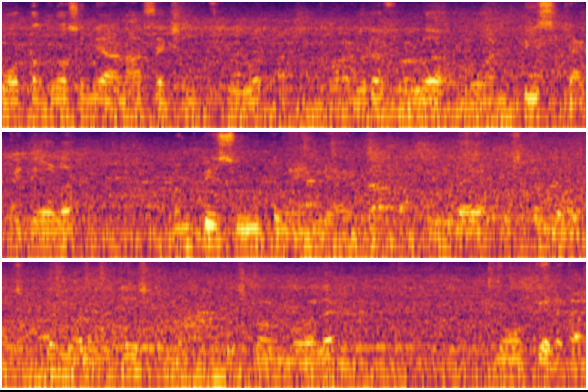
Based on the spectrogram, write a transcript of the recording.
മോട്ടോക്രോസിന്റെ ആണ് ആ സെക്ഷൻ ഫുള്ള് ഇവിടെ ഫുള്ള് വൺ പീസ് ജാക്കറ്റുകൾ വൺ പീസ് സൂട്ട് മെയിൻലി ആയിട്ട് ഇവിടെ ഇഷ്ടം പോലെ ഇഷ്ടം പോലെ മറ്റേ ഇഷ്ടം പോലെ നമുക്ക് ഇഷ്ടം പോലെ നോക്കിയെടുക്കാം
